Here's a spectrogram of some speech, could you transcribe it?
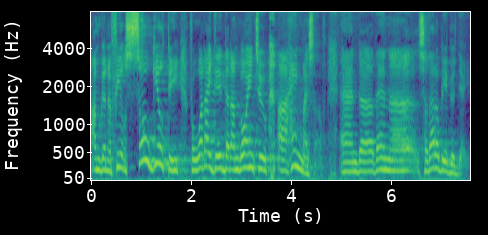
I'm going to feel so guilty for what I did that I'm going to uh, hang myself. And uh, then, uh, so that'll be a good day.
